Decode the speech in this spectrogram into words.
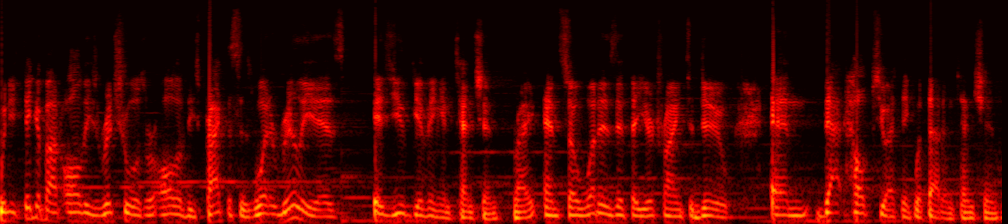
When you think about all these rituals or all of these practices, what it really is is you giving intention, right? And so what is it that you're trying to do? And that helps you, I think, with that intention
